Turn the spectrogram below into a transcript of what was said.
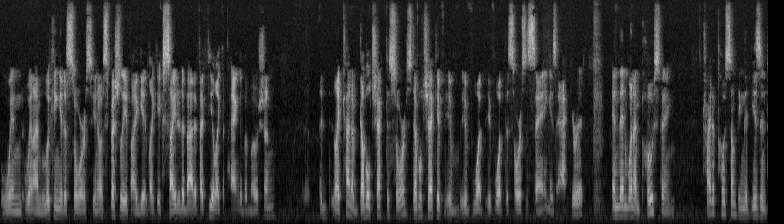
When when I'm looking at a source, you know, especially if I get like excited about it, if I feel like a pang of emotion, like kind of double check the source, double check if, if, if what if what the source is saying is accurate, and then when I'm posting, try to post something that isn't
